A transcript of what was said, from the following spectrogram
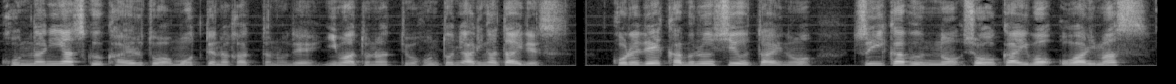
こんなに安く買えるとは思ってなかったので、今となっては本当にありがたいです。これで株主優待の追加分の紹介を終わります。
